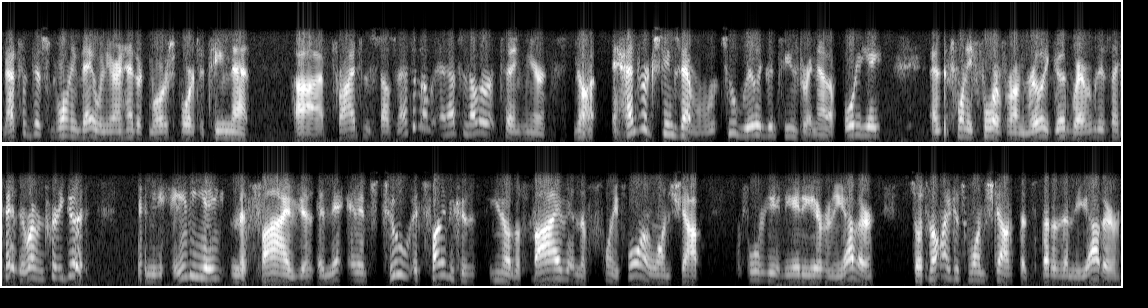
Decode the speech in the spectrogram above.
that's a disappointing day when you're in Hendrick Motorsports, a team that uh, prides themselves. And that's another and that's another thing here. You know, Hendrick seems to have two really good teams right now. The 48 and the 24 have run really good, where everybody's like, hey, they're running pretty good. And the 88 and the five, and and it's two. It's funny because you know the five and the 24 in one shop the 48 and the 88 in the other. So it's not like it's one shot that's better than the other.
